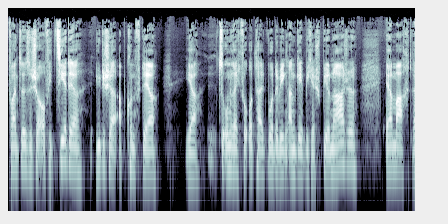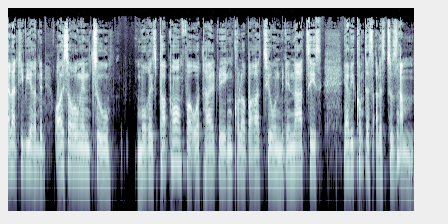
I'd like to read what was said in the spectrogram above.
französische Offizier der jüdischer Abkunft, der ja zu Unrecht verurteilt wurde wegen angeblicher Spionage. Er macht relativierende Äußerungen zu Maurice Papon, verurteilt wegen Kollaboration mit den Nazis. Ja, wie kommt das alles zusammen?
